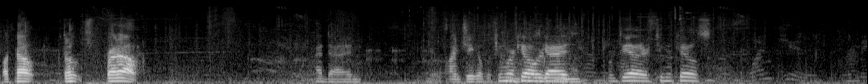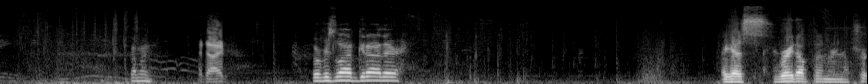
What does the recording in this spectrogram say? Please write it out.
Watch out. Don't spread out. I died. Why Jacob? Two more kills, guys. Work together. Two more kills. One kill remaining. Coming. I died. Whoever's alive, get out of there. I guess right up in tr-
